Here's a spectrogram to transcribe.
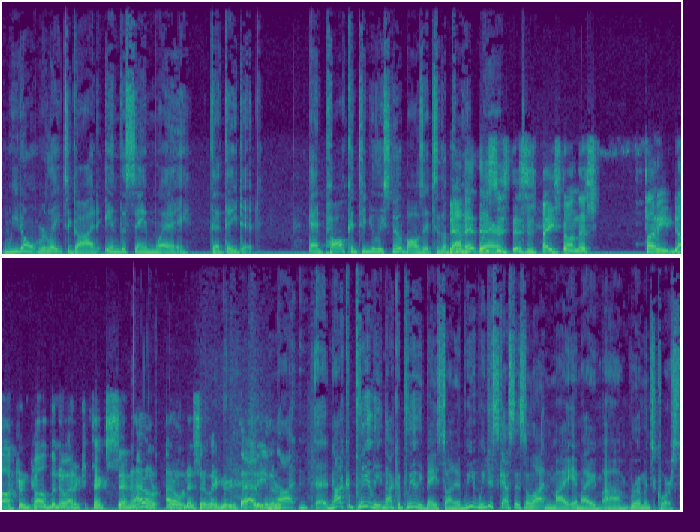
we don't relate to God in the same way that they did. And Paul continually snowballs it to the now, point this where is this is based on this funny doctrine called the noetic effect sin, and I don't I don't necessarily agree with that either. not uh, not completely not completely based on it. We we discussed this a lot in my in my uh, Romans course,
